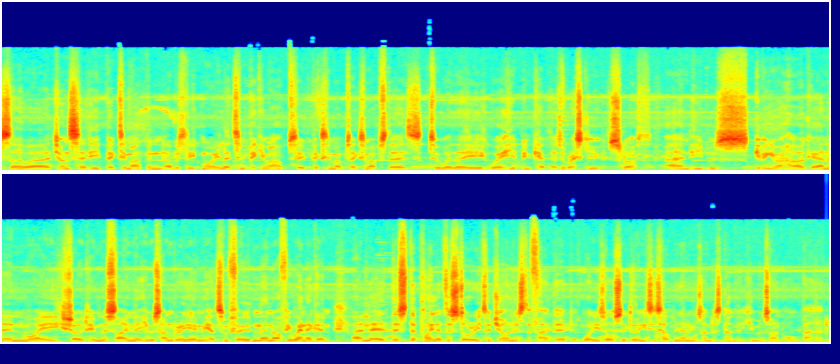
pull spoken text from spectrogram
So uh, John said he picked him up, and obviously Moe lets him pick him up. So he picks him up, takes him upstairs to where they where he had been kept as a rescue sloth, and he was giving him a hug, and then Moe showed him the sign that he was hungry, and he had some food, and then off he went again. And it, this the point of the story to John is the fact that what he's also doing is he's helping animals understand that humans aren't all bad.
